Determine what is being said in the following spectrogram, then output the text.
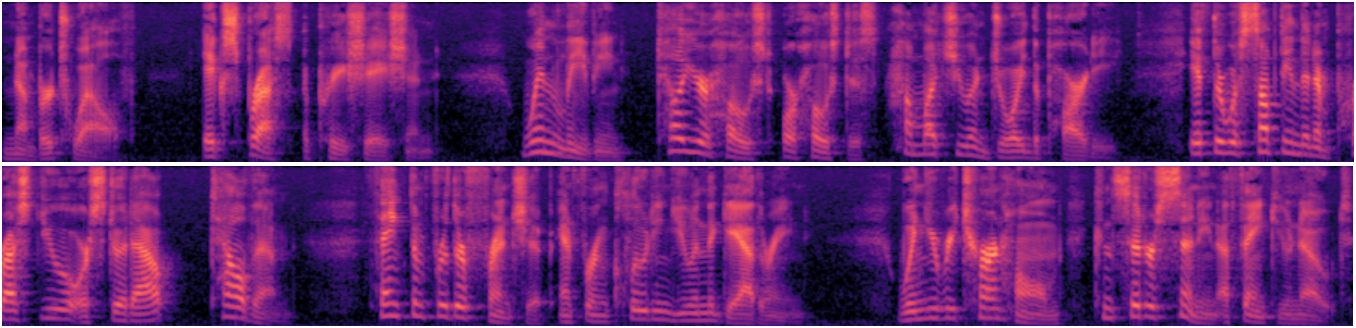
Number 12. Express appreciation. When leaving, tell your host or hostess how much you enjoyed the party. If there was something that impressed you or stood out, tell them. Thank them for their friendship and for including you in the gathering. When you return home, consider sending a thank you note.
